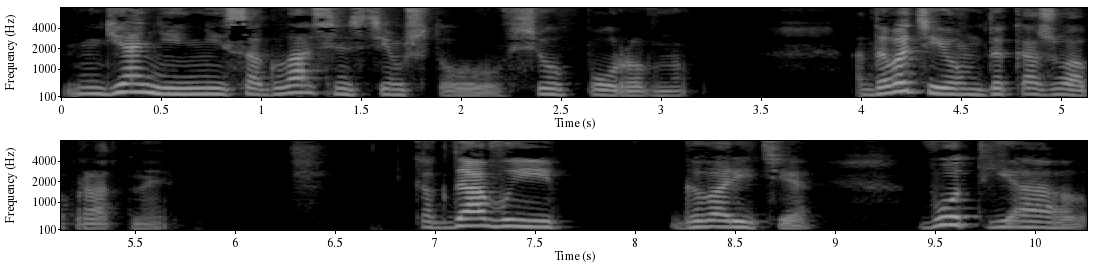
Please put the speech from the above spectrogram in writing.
я не, не согласен с тем, что все поровну. А давайте я вам докажу обратное. Когда вы говорите, вот я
